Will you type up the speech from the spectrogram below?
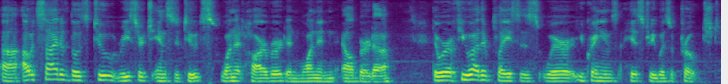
Uh, outside of those two research institutes, one at Harvard and one in Alberta, There were a few other places where Ukrainian history was approached.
